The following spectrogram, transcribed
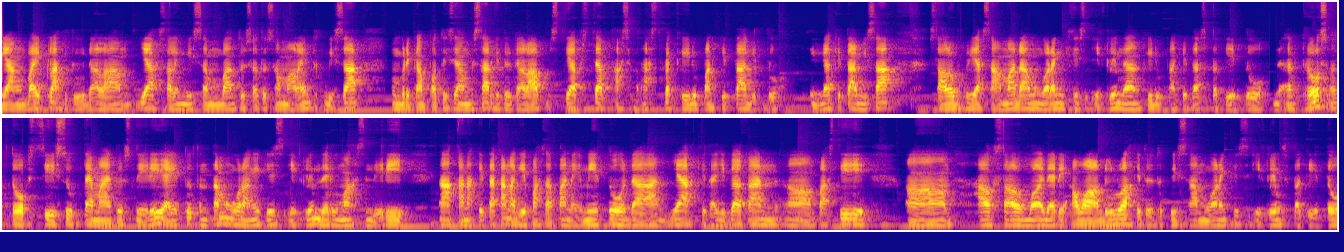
yang baiklah gitu dalam ya saling bisa membantu satu sama lain untuk bisa memberikan potensi yang besar gitu dalam setiap setiap aspek-aspek kehidupan kita gitu sehingga kita bisa selalu bekerja sama dalam mengurangi krisis iklim dan kehidupan kita seperti itu. Dan terus untuk si subtema itu sendiri yaitu tentang mengurangi krisis iklim dari rumah sendiri. Nah karena kita kan lagi masa pandemi itu dan ya kita juga kan um, pasti um, harus selalu mulai dari awal dulu lah gitu untuk bisa mengurangi krisis iklim seperti itu.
